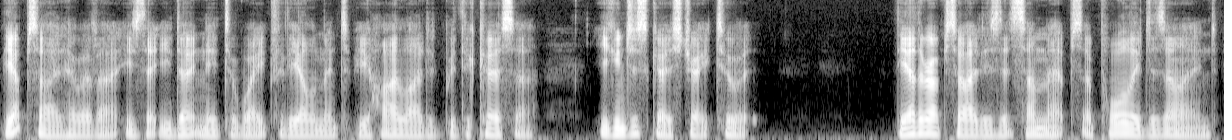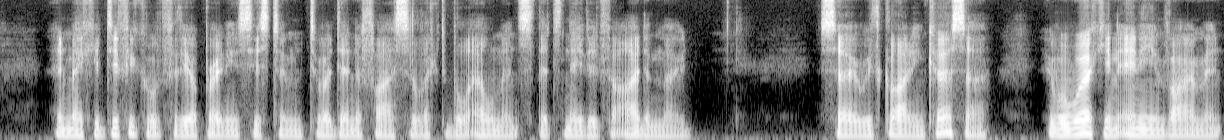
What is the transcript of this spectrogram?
The upside, however, is that you don't need to wait for the element to be highlighted with the cursor. You can just go straight to it. The other upside is that some maps are poorly designed and make it difficult for the operating system to identify selectable elements that's needed for item mode. So, with gliding cursor, it will work in any environment,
